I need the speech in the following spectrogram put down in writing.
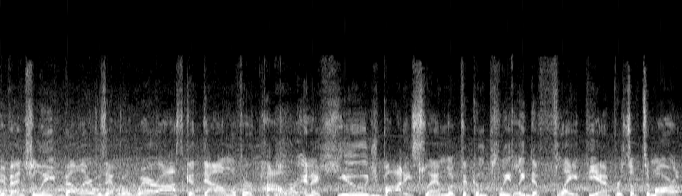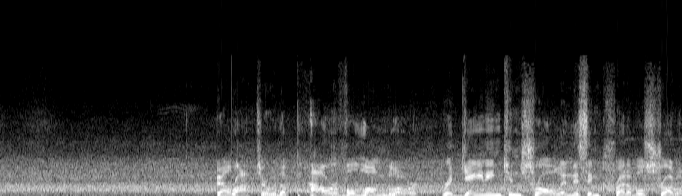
Eventually, Belair was able to wear Asuka down with her power, and a huge body slam looked to completely deflate the Empress of Tomorrow. Bell dropped her with a powerful lung blower, regaining control in this incredible struggle.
